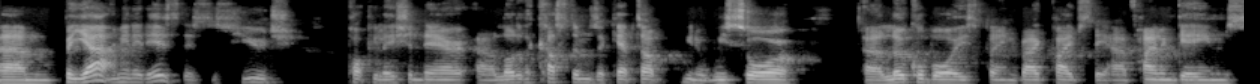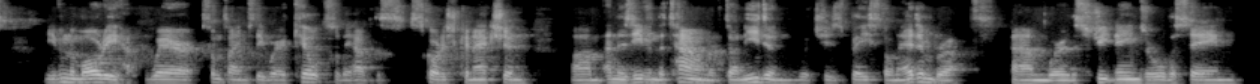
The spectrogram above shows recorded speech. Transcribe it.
Um, but yeah, I mean, it is there's this huge population there. Uh, a lot of the customs are kept up. You know, we saw uh, local boys playing bagpipes. They have Highland games. Even the Maori wear sometimes they wear kilts, so they have this Scottish connection. Um, and there's even the town of Dunedin, which is based on Edinburgh, um, where the street names are all the same.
